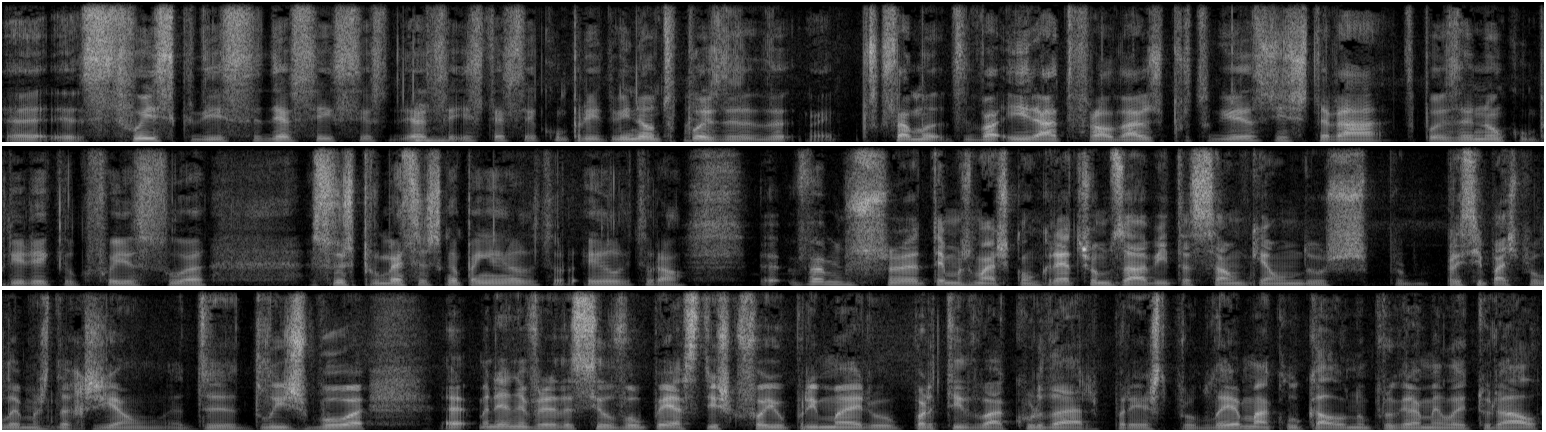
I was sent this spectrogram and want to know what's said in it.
Uh, se foi isso que disse, deve ser, deve ser, isso deve ser cumprido. E não depois, de, de, porque uma, irá defraudar os portugueses e estará depois a não cumprir aquilo que foi a sua as suas promessas de campanha eleitoral. Eh, vamos, eh, temos mais concretos, vamos à habitação, que é um dos principais problemas da região de, de Lisboa. Uh, Mariana da Silva, o PS diz que foi o primeiro partido a acordar para este problema, a colocá-lo no programa eleitoral.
